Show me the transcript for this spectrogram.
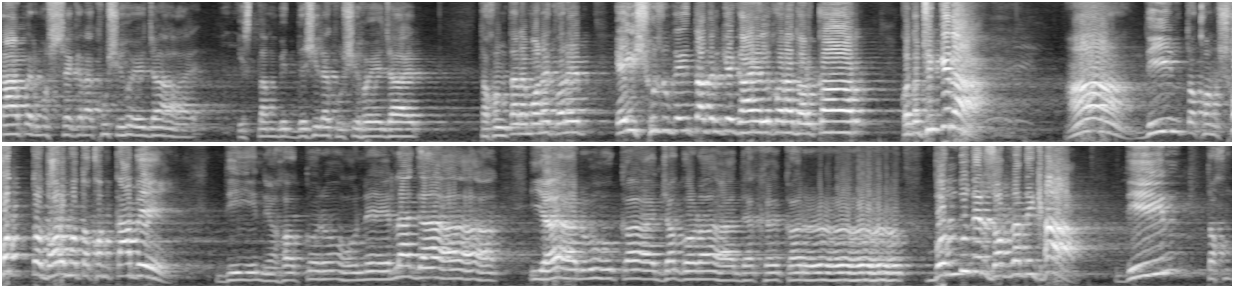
কাপের মুশেকেরা খুশি হয়ে যায়, ইসলাম বিদ্বেষীরা খুশি হয়ে যায়। তখন তারা মনে করে, এই সুযোগেই তাদেরকে গায়েল করা দরকার। কথা ঠিক কিনা? হ্যাঁ দিন তখন সত্য ধর্ম তখন কাঁদে দিন হকরোনে লাগা ইয়ারু কা ঝগড়া দেখ কর। বন্ধুদের ঝগড়া দেখা দিন তখন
